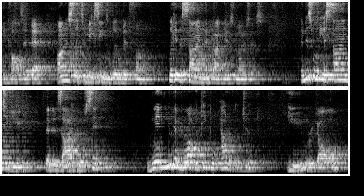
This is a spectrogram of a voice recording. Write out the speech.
he calls it, that honestly to me seems a little bit funny. Look at the sign that God gives Moses. And this will be a sign to you that it is I who have sent you. When you have brought the people out of Egypt, you or y'all,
